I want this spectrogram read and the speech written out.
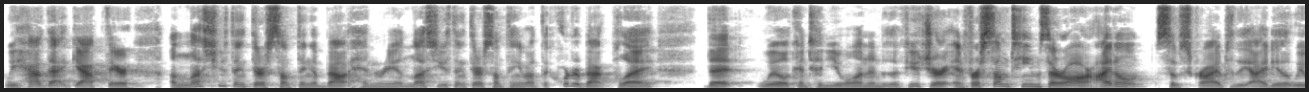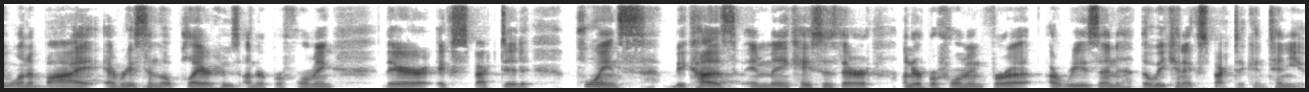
we have that gap there. Unless you think there's something about Henry, unless you think there's something about the quarterback play that will continue on into the future. And for some teams, there are. I don't subscribe to the idea that we want to buy every single player who's underperforming their expected points because in many cases they're underperforming for a, a reason that we can expect to continue.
